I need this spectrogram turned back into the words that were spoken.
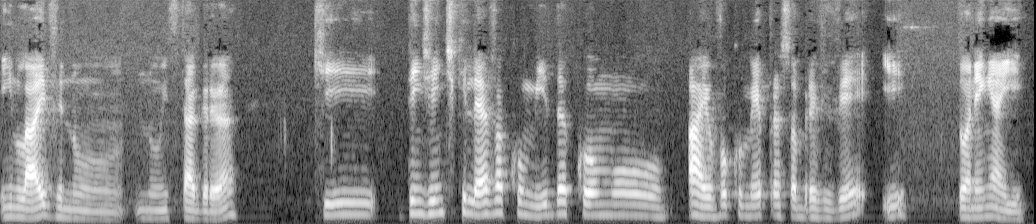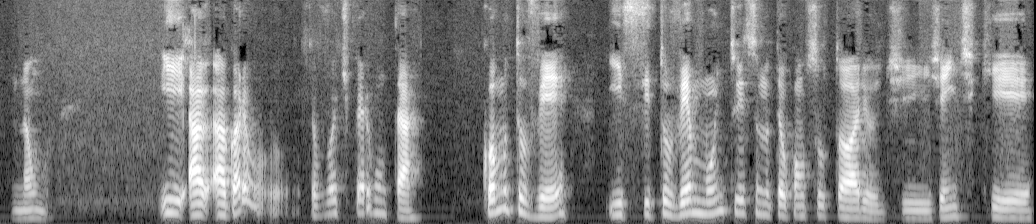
em live no, no Instagram que tem gente que leva a comida como ah, eu vou comer para sobreviver e tô nem aí. Não. E a, agora eu, eu vou te perguntar, como tu vê e se tu vê muito isso no teu consultório, de gente que,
